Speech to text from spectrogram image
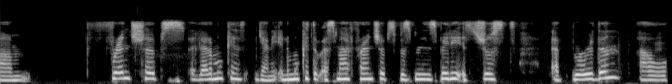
um, friendships اللي أنا ممكن يعني اللي ممكن تبقى اسمها friendships بس بالنسبة لي it's just a burden أو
